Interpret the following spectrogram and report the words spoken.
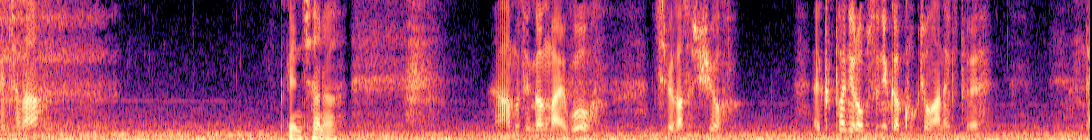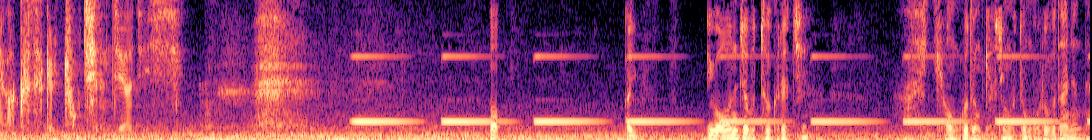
괜찮아? 괜찮아. 아무 생각 말고 집에 가서 쉬어. 급한 일 없으니까 걱정 안 해도 돼. 내가 그 새끼를 촉 치든지 해야지. 씨. 어? 아, 이거 언제부터 그랬지? 아, 경고등 켜진 것도 모르고 다녔네.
